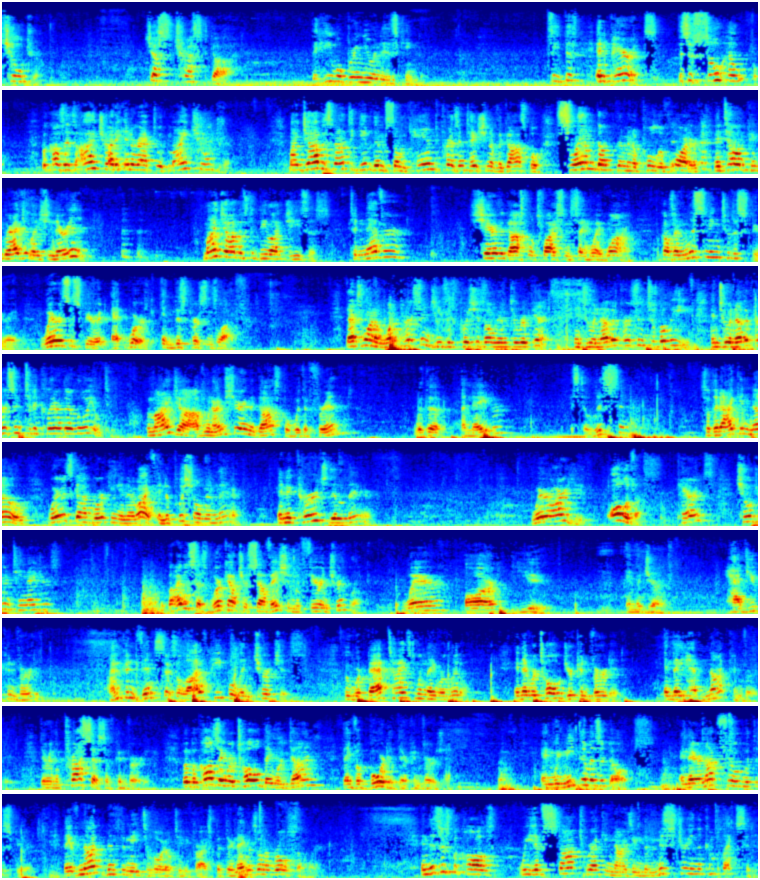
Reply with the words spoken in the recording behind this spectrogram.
Children, just trust God that He will bring you into His kingdom. See, this, and parents, this is so helpful because as I try to interact with my children, my job is not to give them some canned presentation of the gospel, slam dunk them in a pool of water, and tell them, congratulations, they're in. My job is to be like Jesus, to never share the gospel twice in the same way. Why? Because I'm listening to the Spirit. Where is the Spirit at work in this person's life? That's why to one person, Jesus pushes on them to repent, and to another person to believe, and to another person to declare their loyalty. My job, when I'm sharing the gospel with a friend, with a, a neighbor, is to listen so that I can know where is God working in their life and to push on them there and encourage them there. Where are you? All of us, parents, children, teenagers. The Bible says, work out your salvation with fear and trembling. Where are you in the journey? Have you converted? I'm convinced there's a lot of people in churches who were baptized when they were little and they were told you're converted, and they have not converted. They're in the process of converting. But because they were told they were done, they've aborted their conversion. And we meet them as adults, and they are not filled with the Spirit. They have not bent the knee to loyalty to Christ, but their name is on a roll somewhere. And this is because we have stopped recognizing the mystery and the complexity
